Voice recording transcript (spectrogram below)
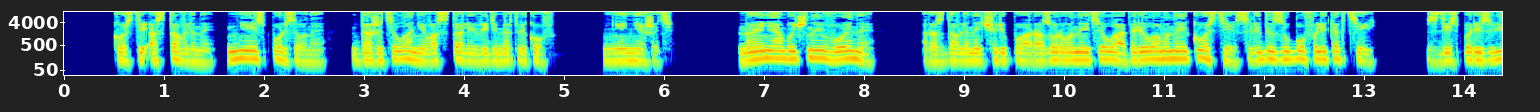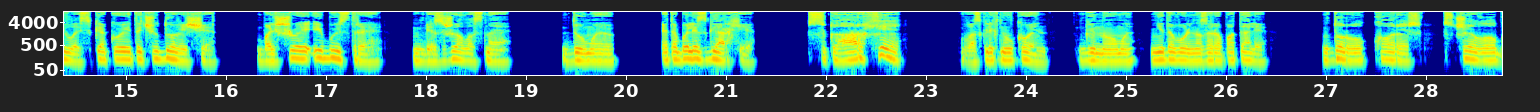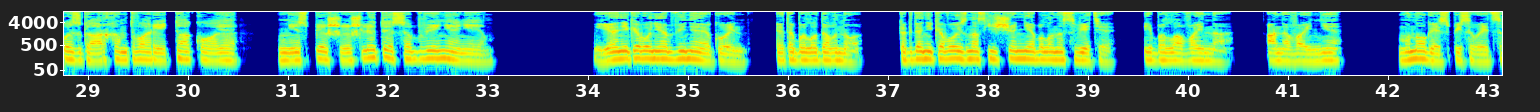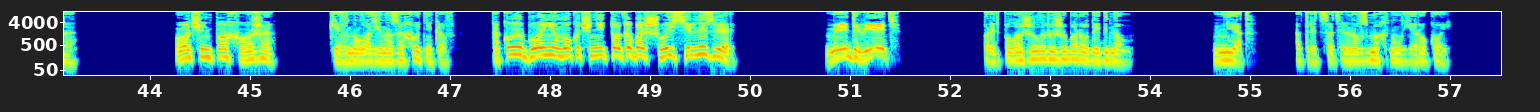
Кости оставлены, не использованы, даже тела не восстали в виде мертвяков. Не нежить. Но и необычные войны. Раздавленные черепа, разорванные тела, переломанные кости, следы зубов или когтей. Здесь порезвилось какое-то чудовище. Большое и быстрое, безжалостное. Думаю, это были сгархи. «Сгархи?» — воскликнул Коин. Гномы недовольно заропотали. «Друг Корис, с чего бы с Гархом творить такое? Не спешишь ли ты с обвинением?» «Я никого не обвиняю, Коин. Это было давно, когда никого из нас еще не было на свете, и была война. А на войне многое списывается». «Очень похоже», — кивнул один из охотников. «Такую бойню мог учинить только большой и сильный зверь». «Медведь!» — предположил рыжебородый гном. «Нет», — отрицательно взмахнул я рукой.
